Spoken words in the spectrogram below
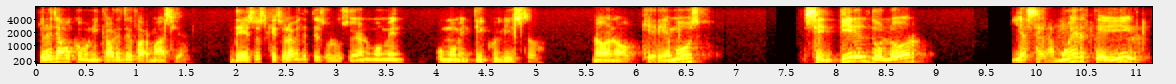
yo les llamo comunicadores de farmacia, de esos que solamente te solucionan un, momento un momentico y listo. No, no, queremos sentir el dolor y hasta la muerte ir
